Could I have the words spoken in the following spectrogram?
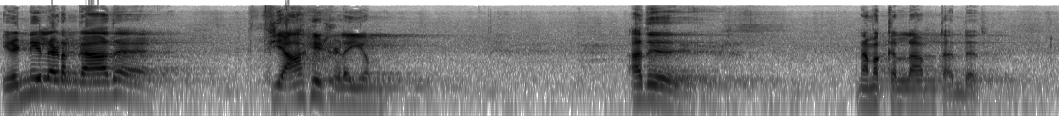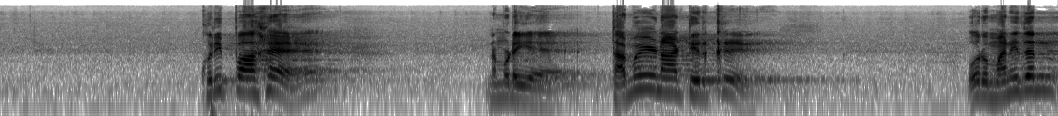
எண்ணிலடங்காத தியாகிகளையும் அது நமக்கெல்லாம் தந்தது. குறிப்பாக நம்முடைய தமிழ்நாட்டிற்கு ஒரு மனிதன்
